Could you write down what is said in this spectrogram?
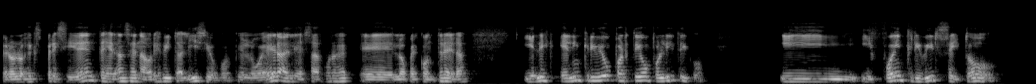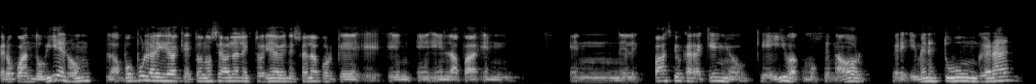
pero los expresidentes eran senadores vitalicios, porque lo era Elías eh, López Contreras, y él, él inscribió un partido político y, y fue a inscribirse y todo. Pero cuando vieron la popularidad, que esto no se habla en la historia de Venezuela porque eh, en, en, en la, en, en el espacio caraqueño que iba como senador, Pérez Jiménez tuvo un gran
